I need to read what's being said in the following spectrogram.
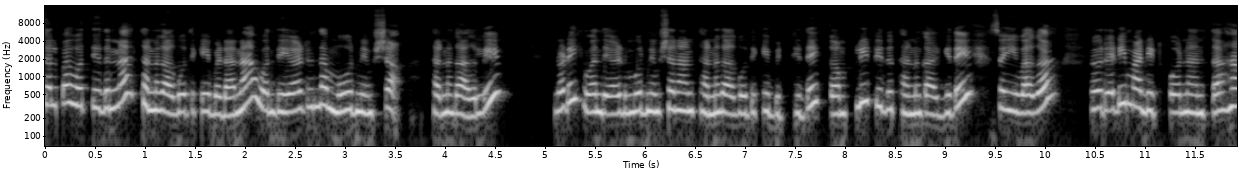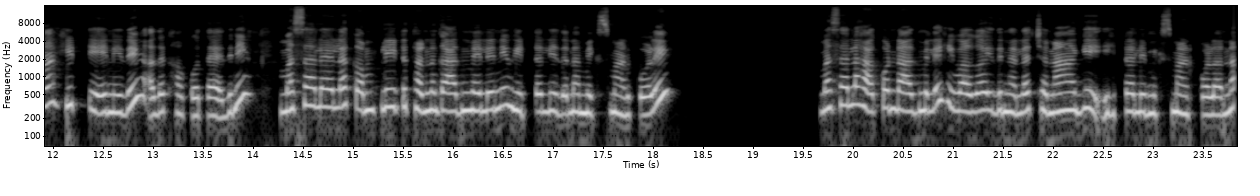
ಸ್ವಲ್ಪ ಹೊತ್ತು ಇದನ್ನ ತಣ್ಣಗಾಗೋದಕ್ಕೆ ಬಿಡೋಣ. ಒಂದು ಎರಡರಿಂದ ಮೂರು ನಿಮಿಷ ತಣ್ಣಗಾಗ್ಲಿ. ನೋಡಿ, ಒಂದ್ ಎರಡ್, ಮೂರ್ ನಿಮಿಷ ನಾನು ತಣ್ಣಗಾಗೋದಕ್ಕೆ ಬಿಟ್ಟಿದ್ದೆ. ಕಂಪ್ಲೀಟ್ ಇದು ತಣ್ಣಗಾಗಿದೆ. ಸೊ ಇವಾಗ ನಾವು ರೆಡಿ ಮಾಡಿ ಇಟ್ಕೊಂಡಂತಹ ಹಿಟ್ಟು ಏನಿದೆ, ಅದಕ್ಕೆ ಹಾಕೋತಾ ಇದ್ದೀನಿ. ಮಸಾಲೆ ಎಲ್ಲ ಕಂಪ್ಲೀಟ್ ತಣ್ಣಗಾದ್ಮೇಲೆ ನೀವು ಹಿಟ್ಟಲ್ಲಿ ಇದನ್ನ ಮಿಕ್ಸ್ ಮಾಡ್ಕೊಳ್ಳಿ. ಮಸಾಲ ಹಾಕೊಂಡಾದ್ಮೇಲೆ ಇವಾಗ ಇದನ್ನೆಲ್ಲ ಚೆನ್ನಾಗಿ ಹಿಟ್ಟಲ್ಲಿ ಮಿಕ್ಸ್ ಮಾಡ್ಕೊಳ್ಳೋಣ.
